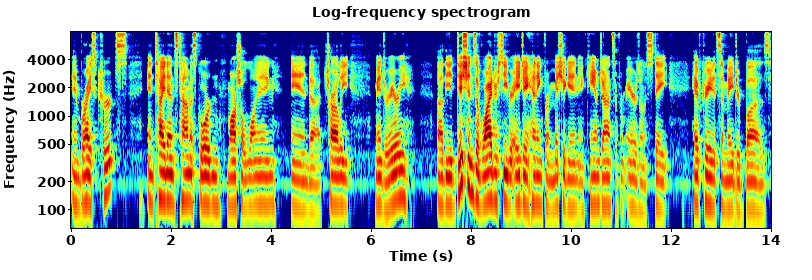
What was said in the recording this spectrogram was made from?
and Bryce Kirtz, and tight ends Thomas Gordon, Marshall Lang, and uh, Charlie Mangieri. Uh, the additions of wide receiver A.J. Henning from Michigan and Cam Johnson from Arizona State have created some major buzz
